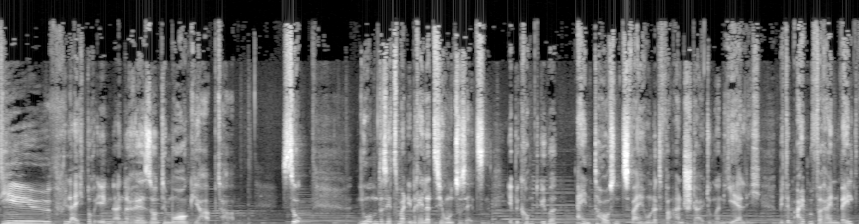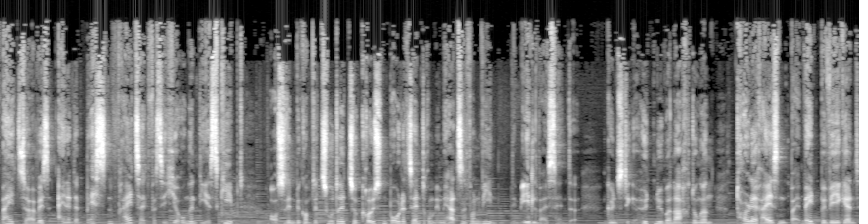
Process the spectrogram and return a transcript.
die vielleicht noch irgendein Ressentiment gehabt haben. So, nur um das jetzt mal in Relation zu setzen. Ihr bekommt über 1200 Veranstaltungen jährlich. Mit dem Alpenverein Weltweit Service einer der besten Freizeitversicherungen, die es gibt. Außerdem bekommt ihr Zutritt zum größten Boulderzentrum im Herzen von Wien, dem Edelweiss Center. Günstige Hüttenübernachtungen, tolle Reisen bei Weltbewegend,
